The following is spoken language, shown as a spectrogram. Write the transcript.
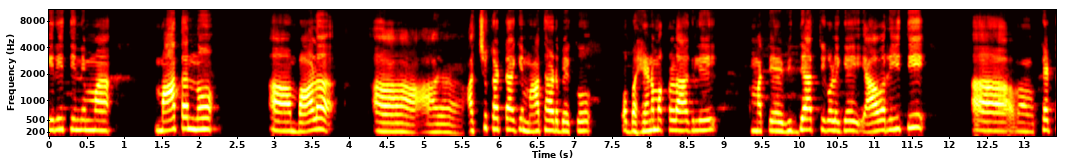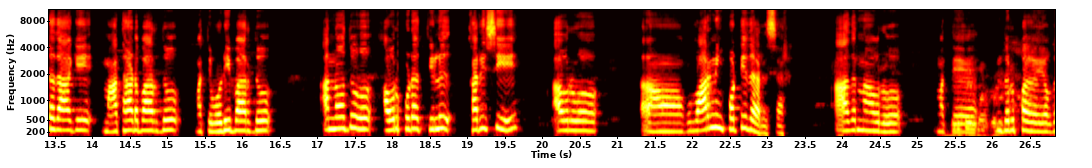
ಈ ರೀತಿ ನಿಮ್ಮ ಮಾತನ್ನು ಬಹಳ ಅಚ್ಚುಕಟ್ಟಾಗಿ ಮಾತಾಡಬೇಕು. ಒಬ್ಬ ಹೆಣ್ಮಕ್ಕಳಾಗಲಿ ಮತ್ತೆ ವಿದ್ಯಾರ್ಥಿಗಳಿಗೆ ಯಾವ ರೀತಿ ಆ, ಕೆಟ್ಟದಾಗಿ ಮಾತಾಡಬಾರ್ದು ಮತ್ತೆ ಹೊಡಿಬಾರ್ದು ಅನ್ನೋದು ಅವರು ಕೂಡ ತಿಳಿ ಕರೆಸಿ ಅವರು ವಾರ್ನಿಂಗ್ ಕೊಟ್ಟಿದ್ದಾರೆ ಸರ್. ಅದನ್ನ ಅವರು ಮತ್ತೆ ದುರುಪಯೋಗ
